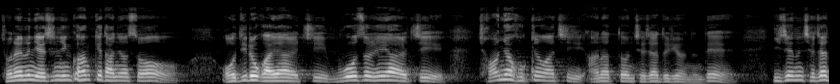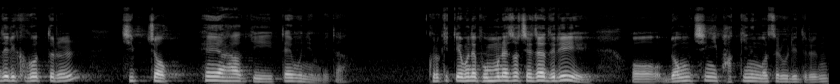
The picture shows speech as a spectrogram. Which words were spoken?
전에는 예수님과 함께 다녀서 어디로 가야 할지 무엇을 해야 할지 전혀 걱정하지 않았던 제자들이었는데 이제는 제자들이 그것들을 직접 해야 하기 때문입니다. 그렇기 때문에 본문에서 제자들이 어, 명칭이 바뀌는 것을 우리들은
